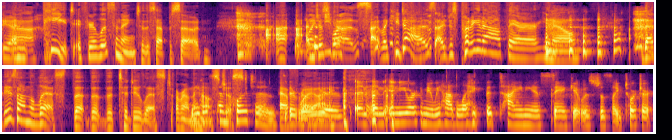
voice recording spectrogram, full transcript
Yeah. And Pete, if you're listening to this episode, I, am like just he want, does. like he does. I'm just putting it out there. You know, that is on the list, the the, the to do list around the it house. It's important. FYI. It really is. And, and in New York, I mean, we had like the tiniest sink. It was just like torture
